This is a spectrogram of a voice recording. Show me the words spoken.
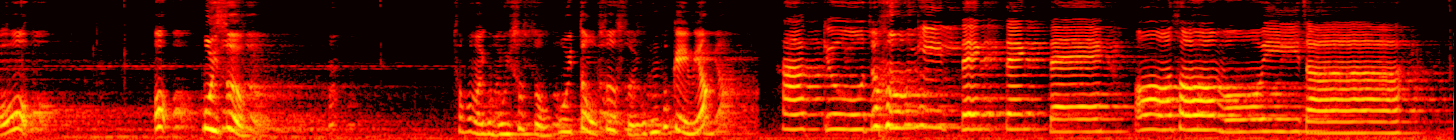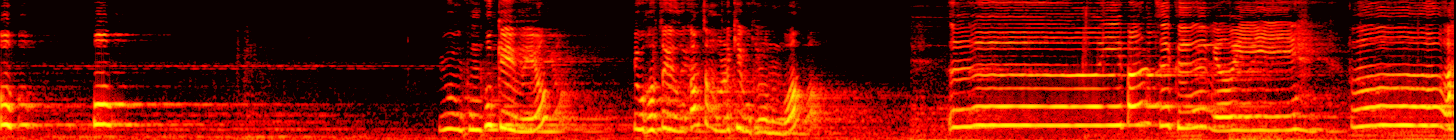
오! 어? 뭐 있어요? 잠깐만 이거 뭐 있었어 뭐 있다 없어졌어 이거 공포 게임이야? 학교 종이 땡땡땡 어서 모이자 어? 어? 이거 공포 게임이에요? 이거 갑자기 누구 깜짝 놀래키고 그러는 거야? 으 이번 주 금요일. 우아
